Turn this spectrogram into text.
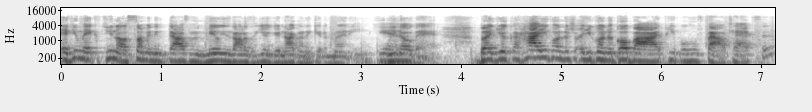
if you make you know so many thousands, millions of dollars a year, you're not gonna get the money. We know that. But you're how are you gonna? Are you gonna go by people who file taxes?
